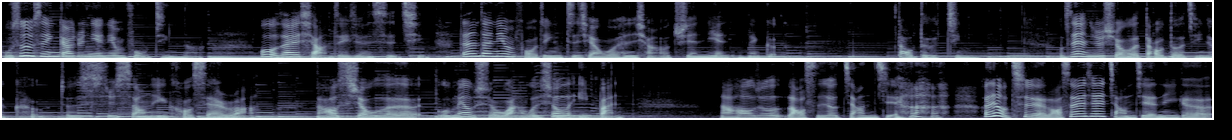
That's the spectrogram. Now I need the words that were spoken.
我是不是应该去念念佛经呢？我有在想这件事情，但是在念佛经之前，我很想要先念那个道德经。我之前去修了道德经的课，就是去上那个 c o s e r a。然后修了，我没有修完，我修了一半，然后就老师就讲解，很有趣。老师一些讲解那个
